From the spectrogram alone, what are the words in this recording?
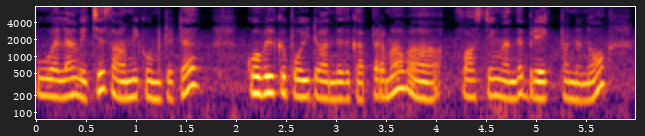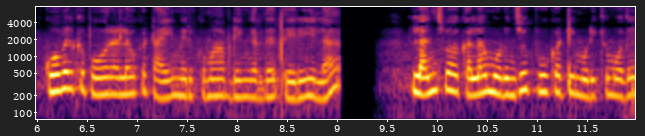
பூவெல்லாம் வச்சு சாமி கும்பிட்டுட்டு கோவிலுக்கு போயிட்டு வந்ததுக்கப்புறமா ஃபாஸ்டிங் வந்து பிரேக் பண்ணணும். கோவிலுக்கு போகிற அளவுக்கு டைம் இருக்குமா அப்படிங்கிறது தெரியல. லஞ்ச் ஒர்க்கெல்லாம் முடிஞ்சு பூ கட்டி முடிக்கும் போதே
